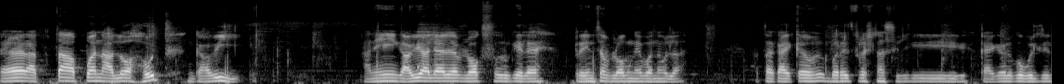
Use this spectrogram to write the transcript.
तर आत्ता आपण आलो आहोत गावी. आणि गावी आल्या आल्या ब्लॉग सुरू केला आहे ट्रेनचा ब्लॉग नाही बनवला. आता काय काय बरेच प्रश्न असतील की काय काय लोक बोलतील.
